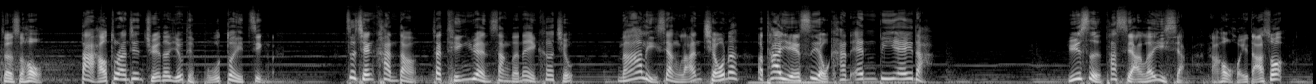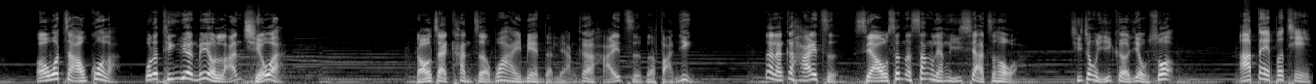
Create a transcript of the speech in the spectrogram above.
这时候，大豪突然间觉得有点不对劲了。之前看到在庭院上的那颗球，哪里像篮球呢？啊，他也是有看 NBA 的。于是他想了一想，然后回答说：“哦，我找过了，我的庭院没有篮球啊。”然后再看这外面的两个孩子的反应，那两个孩子小声的商量一下之后啊，其中一个又说：“啊，对不起，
